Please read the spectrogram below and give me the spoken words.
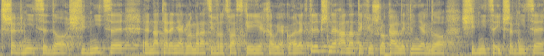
Trzebnicy do Świdnicy e, na terenie aglomeracji wrocławskiej jechał jako elektryczny, a na tych już lokalnych liniach do Świdnicy i Trzebnicy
